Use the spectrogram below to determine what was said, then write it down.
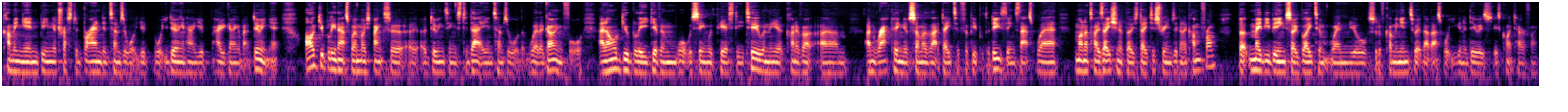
coming in, being a trusted brand in terms of what you're what you're doing and how you how you're going about doing it. Arguably, that's where most banks are, are, are doing things today in terms of what where they're going for, and arguably, given what we're seeing with PSD2 and the uh, kind of uh, um, unwrapping of some of that data for people to do things, that's where monetization of those data streams are going to come from. But maybe being so blatant when you're sort of coming into it that that's what you're going to do is, is quite terrifying.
